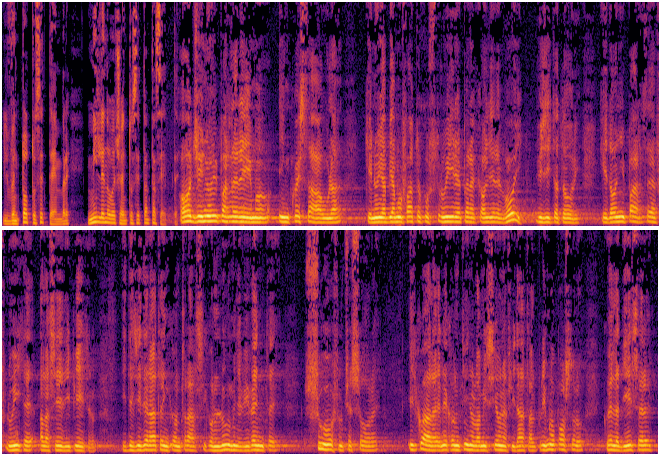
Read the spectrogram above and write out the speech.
il 28 settembre 1977. Oggi noi parleremo in quest'aula che noi abbiamo fatto costruire per accogliere voi visitatori che da ogni parte affluite alla sede di Pietro e desiderate incontrarsi con l'umile vivente suo successore, il quale ne continua la missione affidata al primo apostolo, quella di essere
